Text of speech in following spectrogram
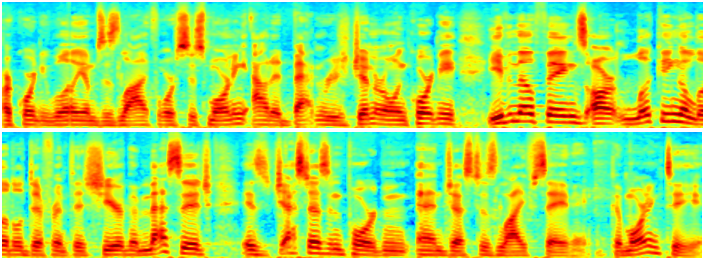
Our Courtney Williams is live for us this morning out at Baton Rouge General. And Courtney, even though things are looking a little different this year, the message is just as important and just as life saving. Good morning to you.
